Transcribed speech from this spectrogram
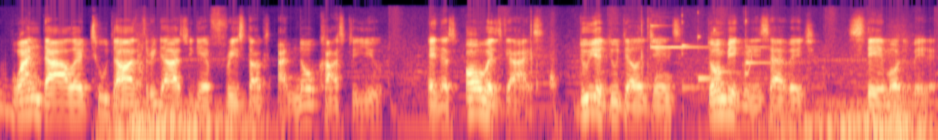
$1, $2, $3, you get free stocks at no cost to you. And as always, guys, do your due diligence. Don't be a greedy savage. Stay motivated.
